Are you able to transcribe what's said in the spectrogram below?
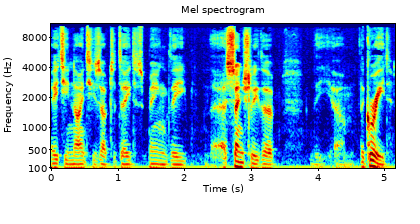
1890s up to date as being the essentially the the um, the greed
